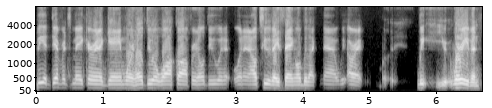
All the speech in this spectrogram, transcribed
be a difference maker in a game where he'll do a walk off or he'll do an, an Altuve thing. We'll be like, nah, we all right, we you, we're even.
